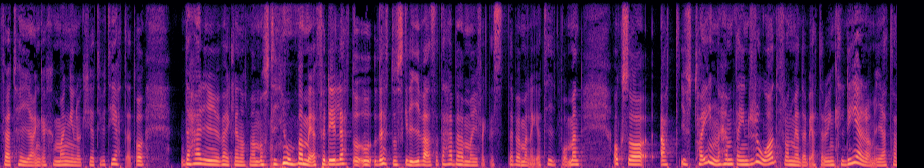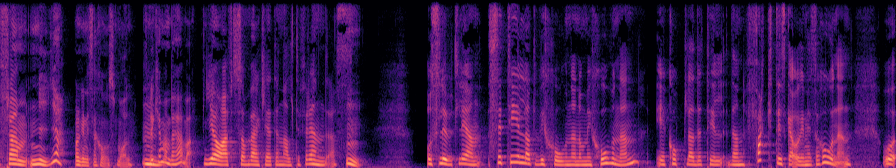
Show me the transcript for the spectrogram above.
för att höja engagemangen och kreativiteten. Och det här är ju verkligen något man måste jobba med, för det är lätt att, lätt att skriva, så att det här behöver man ju faktiskt det behöver man lägga tid på. Men också att just ta in, hämta in råd från medarbetare och inkludera dem i att ta fram nya organisationsmål. För Mm. det kan man behöva. Ja, eftersom verkligheten alltid förändras. Mm. Och slutligen, se till att visionen och missionen är kopplade till den faktiska organisationen. Och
